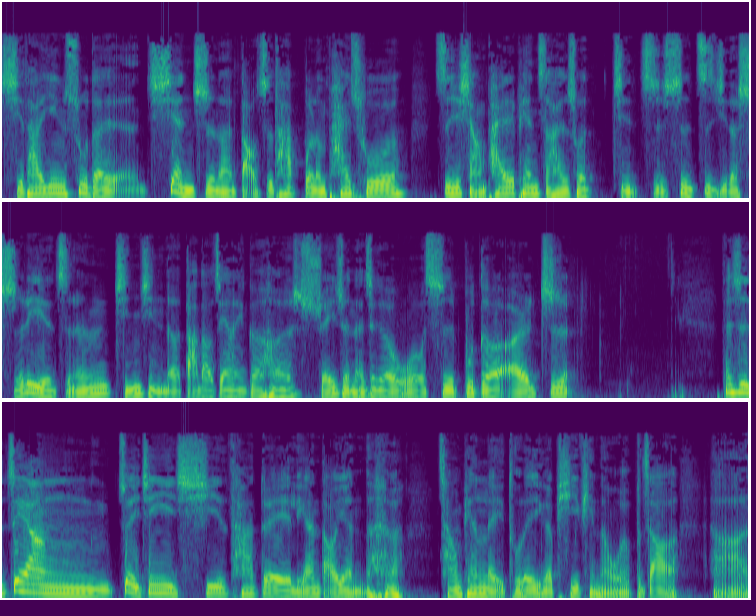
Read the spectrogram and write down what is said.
其他因素的限制呢，导致他不能拍出自己想拍的片子，还是说仅只是自己的实力只能仅仅的达到这样一个水准的？这个我是不得而知。但是这样最近一期他对李安导演的长篇累牍的一个批评呢，我不知道啊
